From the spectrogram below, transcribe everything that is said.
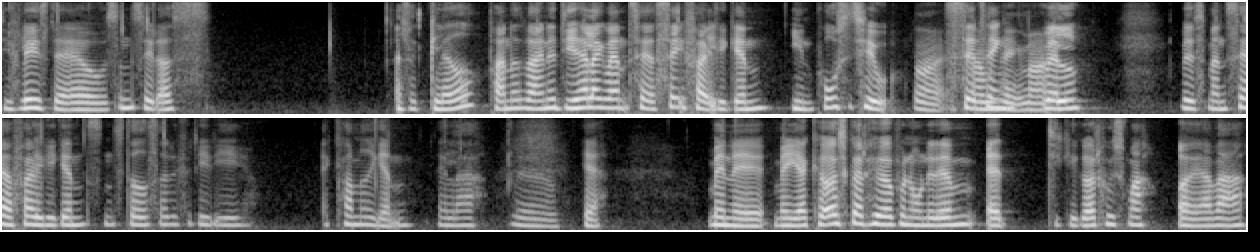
de fleste er jo sådan set også altså glade på andres vegne. De er heller ikke vant til at se folk igen i en positiv Nej, setting, nej. vel? Hvis man ser folk igen sådan et sted, så er det fordi, de er kommet igen. Eller Ja. men, øh, men jeg kan også godt høre på nogle af dem, at de kan godt huske mig, og jeg var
